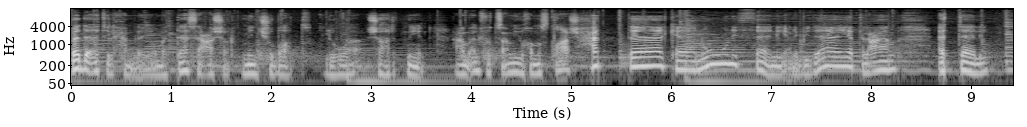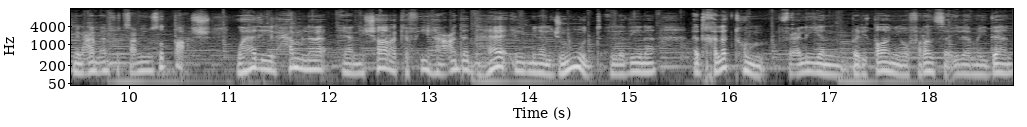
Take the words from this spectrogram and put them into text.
بدأت الحملة يوم التاسع عشر من شباط اللي هو شهر اثنين عام 1915 حتى كانون الثاني يعني بداية العام التالي من عام 1916 وهذه الحملة يعني شارك فيها عدد هائل من الجنود الذين أدخلتهم فعليا بريطانيا وفرنسا إلى ميدان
